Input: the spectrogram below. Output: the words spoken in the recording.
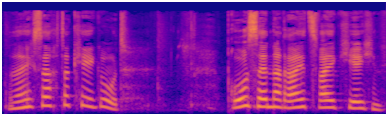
Und dann habe ich gesagt, okay, gut. Pro Sennerei zwei Kirchen.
